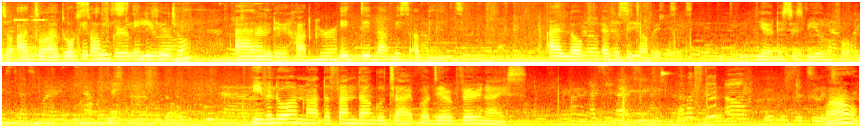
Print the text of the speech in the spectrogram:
to add to my bucket list in the future and, and the hot girl. It did not miss a beat. I love every bit of it. Yeah, this is beautiful. Even though I'm not the fandango type, but they're very nice. Wow.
